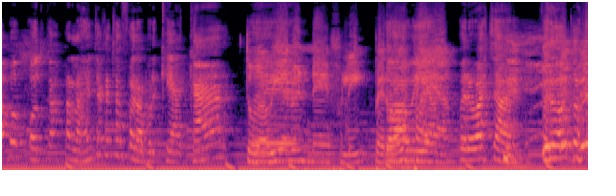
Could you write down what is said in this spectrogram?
Apple Podcast para la gente que está afuera, porque acá Todavía eh, no en Netflix, pero vamos para Todavía, allá. pero va a estar. Pronto,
